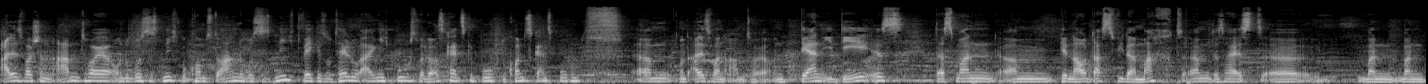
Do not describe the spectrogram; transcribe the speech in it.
alles war schon ein Abenteuer und du wusstest nicht, wo kommst du an, du wusstest nicht, welches Hotel du eigentlich buchst, weil du hast keins gebucht, du konntest keins buchen. Ähm, und alles war ein Abenteuer. Und deren Idee ist, dass man ähm, genau das wieder macht. Ähm, das heißt, äh, man, man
